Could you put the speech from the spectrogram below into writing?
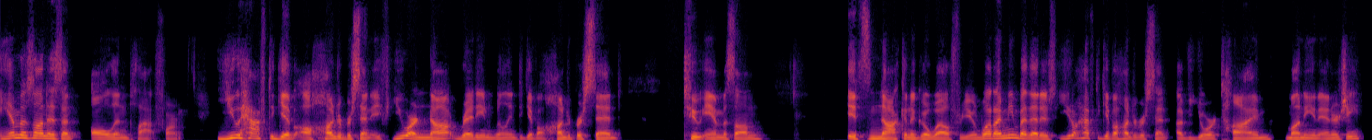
Amazon is an all in platform you have to give 100%. If you are not ready and willing to give 100% to Amazon, it's not going to go well for you. And what I mean by that is you don't have to give 100% of your time, money, and energy,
